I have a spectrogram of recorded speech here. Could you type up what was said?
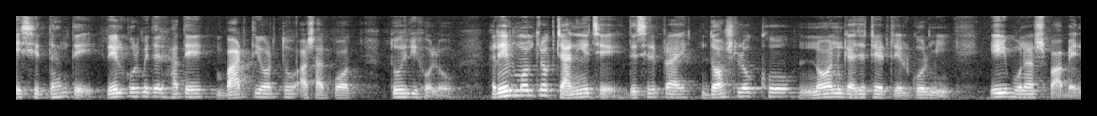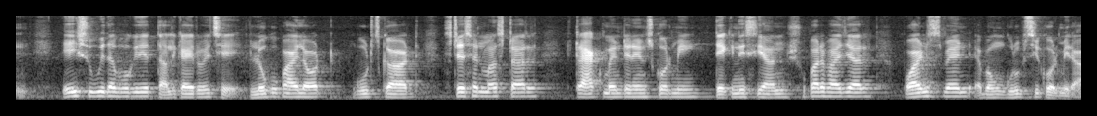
এই সিদ্ধান্তে রেলকর্মীদের হাতে বাড়তি অর্থ আসার পথ তৈরি হলো। রেল মন্ত্রক জানিয়েছে, দেশের প্রায় দশ লক্ষ নন গ্যাজেটেড রেলকর্মী এই বোনাস পাবেন। এই সুবিধাভোগীদের তালিকায় রয়েছে loco pilot goods guard station master track maintenance কর্মী টেকনিশিয়ান সুপারভাইজার পয়েন্টসম্যান এবং গ্রুপ সি কর্মীরা।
